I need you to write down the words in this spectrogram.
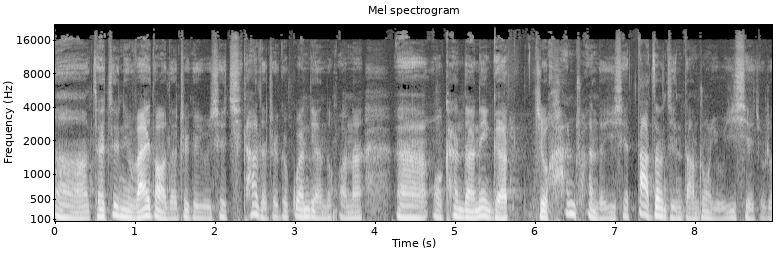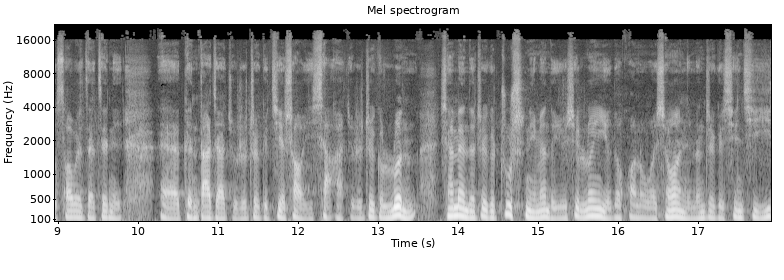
嗯，在这里歪倒的这个有些其他的这个观点的话呢，嗯，我看到那个。就汉传的一些大藏经当中有一些，就是稍微在这里，呃，跟大家就是这个介绍一下啊，就是这个论下面的这个注释里面的有些论语的话呢，我希望你们这个星期一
